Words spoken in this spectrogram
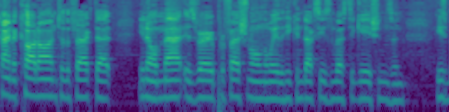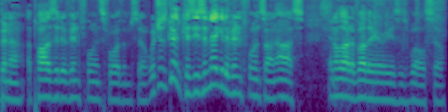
kind of caught on to the fact that you know Matt is very professional in the way that he conducts these investigations, and he's been a, a positive influence for them. So, which is good because he's a negative influence on us and a lot of other areas as well. So,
